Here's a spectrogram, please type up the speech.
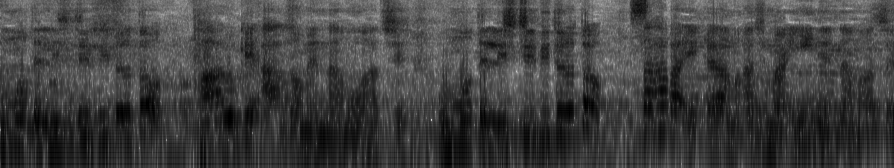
উম্মতের লিস্টের ভিতরে তো ফারুকে আজমের নামও আছে। উম্মতের লিস্টের ভিতরে তো সাহাবা একরাম আজমাইনের নাম আছে।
